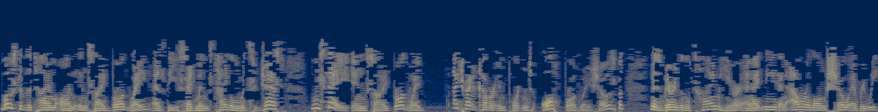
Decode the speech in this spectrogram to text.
Most of the time on Inside Broadway, as the segment's title would suggest, we say Inside Broadway. I try to cover important off-Broadway shows, but there's very little time here, and I'd need an hour-long show every week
